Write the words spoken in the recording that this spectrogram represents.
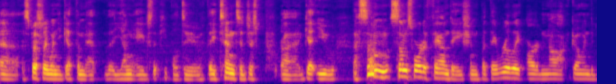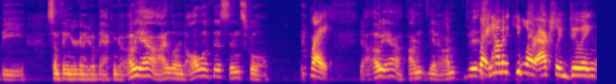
uh, especially when you get them at the young age that people do, they tend to just uh, get you uh, some some sort of foundation, but they really are not going to be something you're going to go back and go, oh yeah, I learned all of this in school. right, Yeah, oh yeah, I'm you know I'm right. How many people are actually doing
